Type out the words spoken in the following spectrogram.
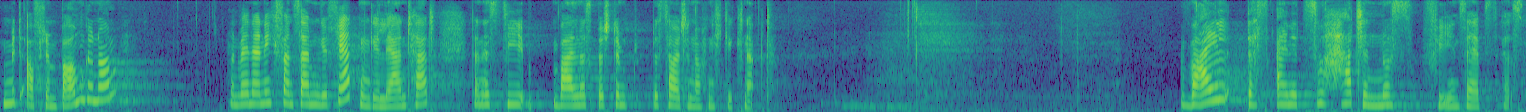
mit auf den Baum genommen und wenn er nicht von seinem Gefährten gelernt hat, dann ist die Walnuss bestimmt bis heute noch nicht geknackt. Weil das eine zu harte Nuss für ihn selbst ist.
